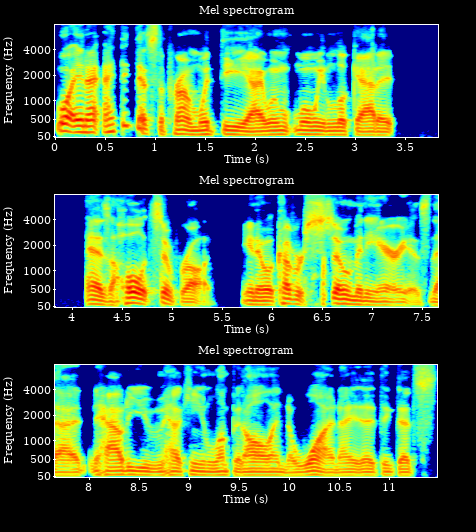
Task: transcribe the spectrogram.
Well, and I, I think that's the problem with DEI when when we look at it as a whole, it's so broad you know it covers so many areas that how do you how can you lump it all into one i, I think that's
